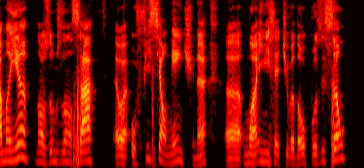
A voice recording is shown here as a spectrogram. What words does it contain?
amanhã nós vamos lançar uh, oficialmente né, uh, uma iniciativa da oposição,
